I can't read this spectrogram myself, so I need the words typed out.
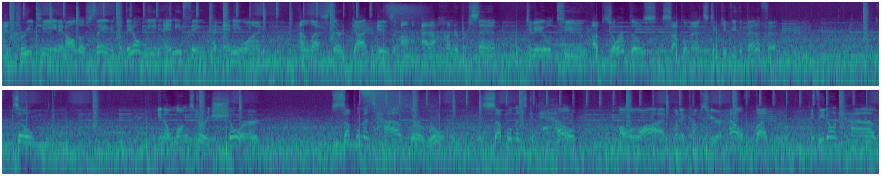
and creatine and all those things, but they don't mean anything to anyone unless their gut is uh, at 100% to be able to absorb those supplements to give you the benefit. So, you know, long story short, supplements have their role. Supplements can help a lot when it comes to your health, but if you don't have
